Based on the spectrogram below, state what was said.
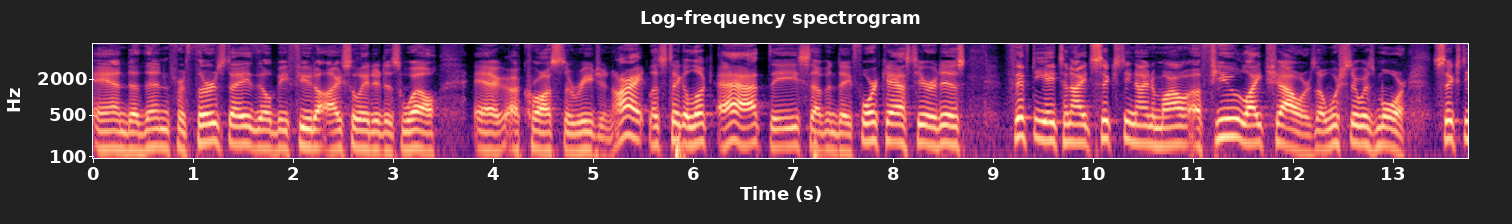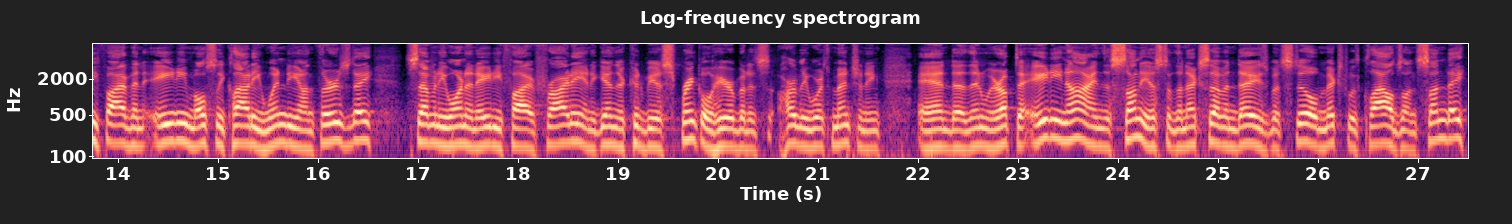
And uh, then for Thursday, there'll be few to isolated as well uh, across the region. All right, let's take a look at the seven day forecast. Here it is. 58 tonight, 69 tomorrow, a few light showers. I wish there was more. 65 and 80, mostly cloudy, windy on Thursday, 71 and 85 Friday. And again, there could be a sprinkle here, but it's hardly worth mentioning. And uh, then we're up to 89, the sunniest of the next seven days, but still mixed with clouds on Sunday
